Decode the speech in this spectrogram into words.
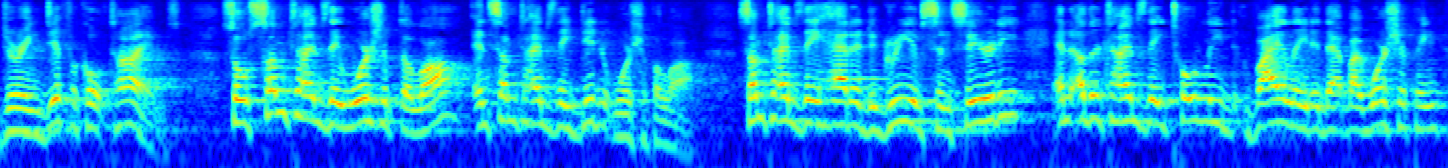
during difficult times. So sometimes they worshiped Allah and sometimes they didn't worship Allah. Sometimes they had a degree of sincerity and other times they totally violated that by worshiping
